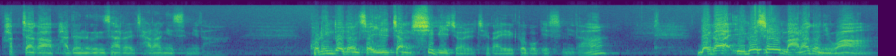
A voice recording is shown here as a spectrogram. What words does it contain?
각자가 받은 은사를 자랑했습니다. 고린도전서 1장 12절 제가 읽어보겠습니다. 내가 이것을 말하거니와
